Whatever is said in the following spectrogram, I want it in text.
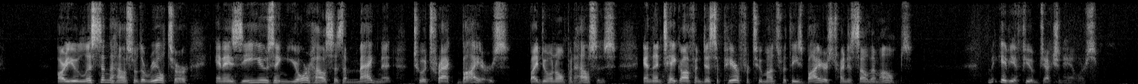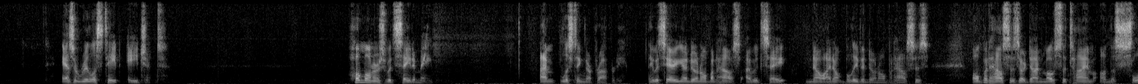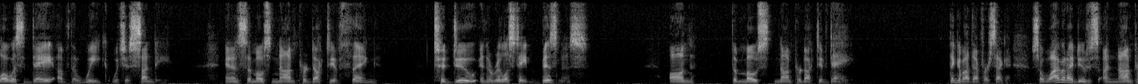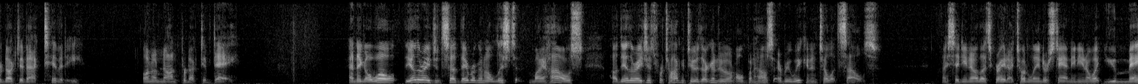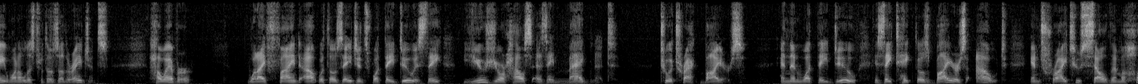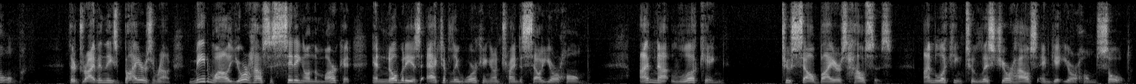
are you listing the house with the realtor and is he using your house as a magnet to attract buyers by doing open houses and then take off and disappear for two months with these buyers trying to sell them homes? Let me give you a few objection handlers. As a real estate agent, homeowners would say to me, I'm listing their property. They would say, Are you going to do an open house? I would say, No, I don't believe in doing open houses. Open houses are done most of the time on the slowest day of the week, which is Sunday. And it's the most non productive thing to do in the real estate business on the most non productive day. Think about that for a second. So, why would I do a non productive activity on a non productive day? And they go, Well, the other agent said they were going to list my house. Uh, the other agents we're talking to, they're going to do an open house every weekend until it sells. I said, You know, that's great. I totally understand. And you know what? You may want to list with those other agents. However, what I find out with those agents, what they do is they use your house as a magnet to attract buyers. And then what they do is they take those buyers out and try to sell them a home. They're driving these buyers around. Meanwhile, your house is sitting on the market and nobody is actively working on trying to sell your home. I'm not looking to sell buyers' houses. I'm looking to list your house and get your home sold.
